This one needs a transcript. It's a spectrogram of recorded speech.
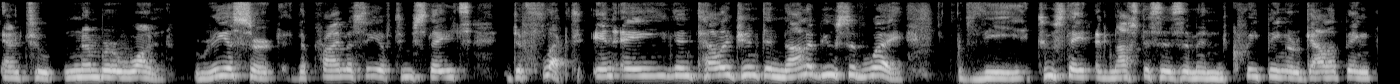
and to, number one, reassert the primacy of two states, deflect in an intelligent and non abusive way the two state agnosticism and creeping or galloping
